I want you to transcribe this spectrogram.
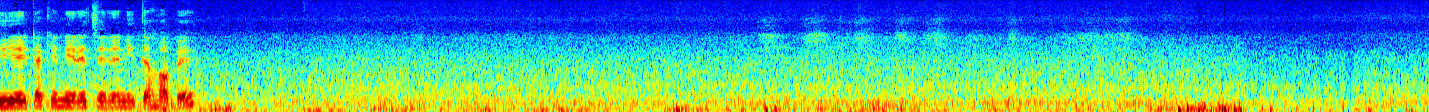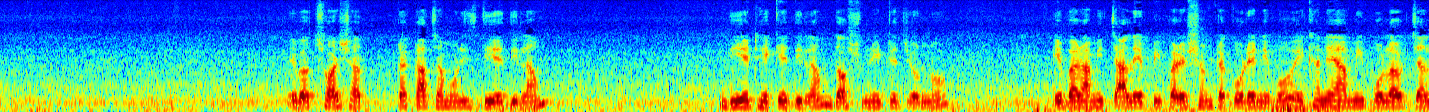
দিয়ে এটাকে নেড়ে চেড়ে নিতে হবে। এবার ছয় সাতটা কাঁচামরিচ দিয়ে দিলাম। দিয়ে ঢেকে দিলাম দশ মিনিটের জন্য। এবার আমি চালের প্রিপারেশনটা করে নেব। এখানে আমি পোলাওর চাল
